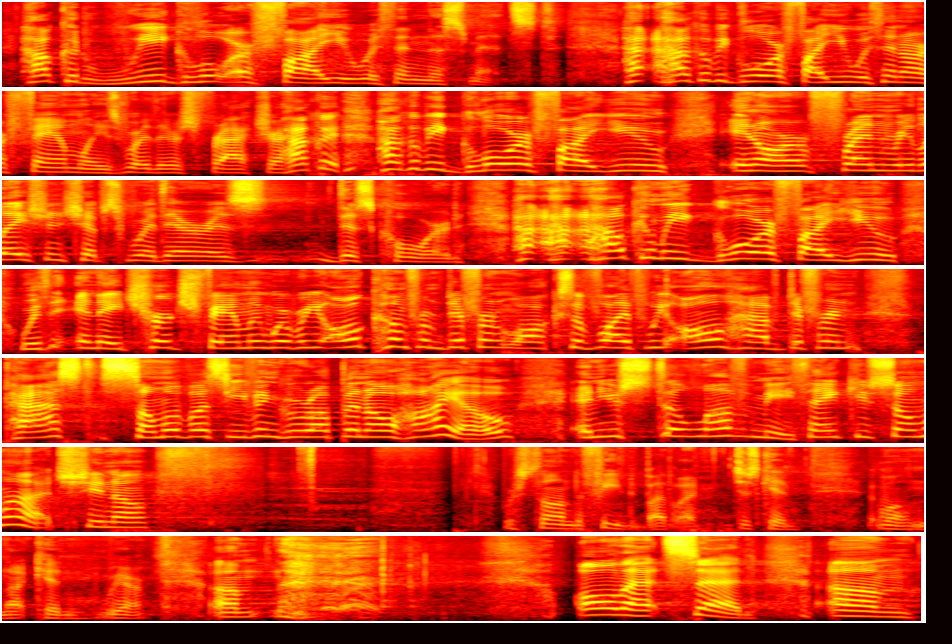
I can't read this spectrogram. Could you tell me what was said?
How could we glorify you within this midst? How, how, could we glorify you within our families where there's fracture? How could, how could we glorify you in our friend relationships where there is discord? How, how can we glorify you within a church family where we all come from different walks of life? We all have different pasts. Some of us even grew up in Ohio, and you still love me. Thank you so much. You know, we're still undefeated, by the way. Just kidding. Well, not kidding. We are. Um, all that said, um,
